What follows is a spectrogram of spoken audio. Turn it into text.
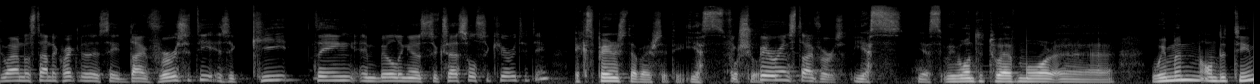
do I understand it correctly? They say diversity is a key thing in building a successful security team? Experience diversity, yes, for Experience sure. Experience diversity. Yes, yes. We wanted to have more uh, women on the team.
